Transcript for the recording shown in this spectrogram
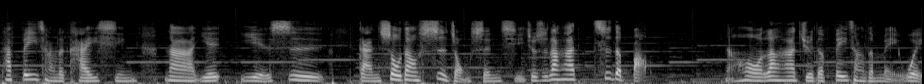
他非常的开心，那也也是感受到四种神奇，就是让他吃得饱。然后让他觉得非常的美味，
